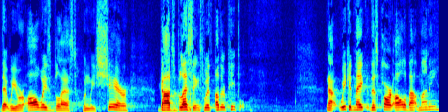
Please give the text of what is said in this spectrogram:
that we are always blessed when we share God's blessings with other people. Now, we could make this part all about money.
